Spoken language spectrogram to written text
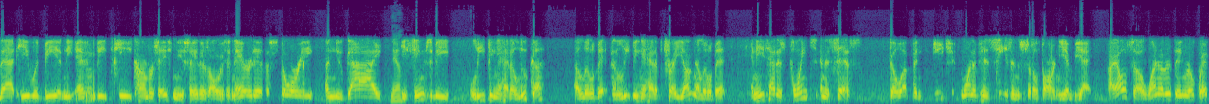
that he would be in the MVP conversation? You say there's always a narrative, a story, a new guy. Yeah. He seems to be leaping ahead of Luka a little bit and leaping ahead of Trae Young a little bit. And he's had his points and assists go up in each one of his seasons so far in the NBA. I also, one other thing, real quick,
